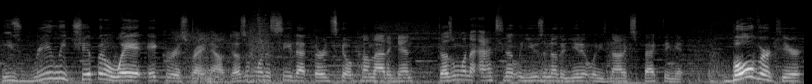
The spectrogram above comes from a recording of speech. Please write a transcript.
He's really chipping away at Icarus right now. Doesn't want to see that third skill come out again. Doesn't want to accidentally use another unit when he's not expecting it. Bolverk here,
